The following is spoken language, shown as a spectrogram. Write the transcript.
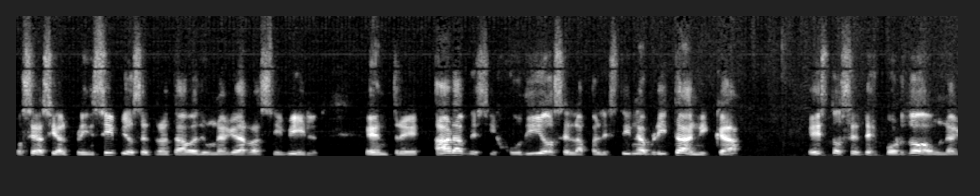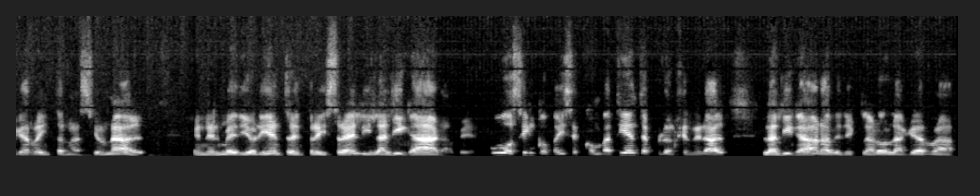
O sea, si al principio se trataba de una guerra civil entre árabes y judíos en la Palestina británica, esto se desbordó a una guerra internacional en el Medio Oriente entre Israel y la Liga Árabe. Hubo cinco países combatientes, pero en general la Liga Árabe declaró la guerra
